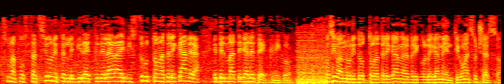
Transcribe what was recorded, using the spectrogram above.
su una postazione per le dirette della RAI, distrutta una telecamera e del materiale tecnico. Così vanno ridotto la telecamera per i collegamenti, com'è successo?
